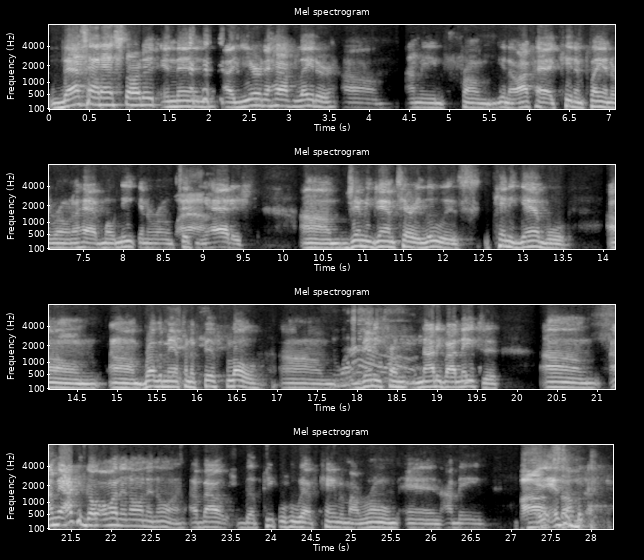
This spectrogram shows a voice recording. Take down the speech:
that's how that started. And then a year and a half later, um, I mean, from you know, I've had Kid and Play in the room. I had Monique in the room, wow. Tiffany Haddish, um, Jimmy Jam, Terry Lewis, Kenny Gamble, um, um, Brother Man from the Fifth Flow, um, wow. Vinny from Naughty by Nature. Um, I mean, I could go on and on and on about the people who have came in my room, and I mean, Bob it's. A,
